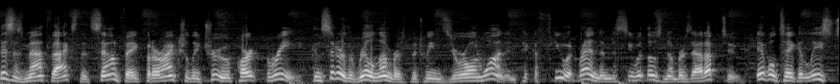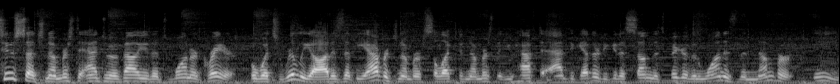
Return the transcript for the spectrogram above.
This is math facts that sound fake but are actually true, part 3. Consider the real numbers between 0 and 1 and pick a few at random to see what those numbers add up to. It will take at least two such numbers to add to a value that's 1 or greater, but what's really odd is that the average number of selected numbers that you have to add together to get a sum that's bigger than 1 is the number e.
